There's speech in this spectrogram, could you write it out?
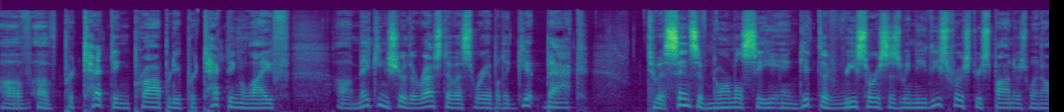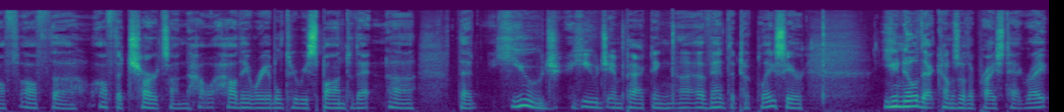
of, of protecting property, protecting life, uh, making sure the rest of us were able to get back to a sense of normalcy and get the resources we need. These first responders went off off the off the charts on how, how they were able to respond to that uh, that huge huge impacting uh, event that took place here. You know that comes with a price tag, right?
